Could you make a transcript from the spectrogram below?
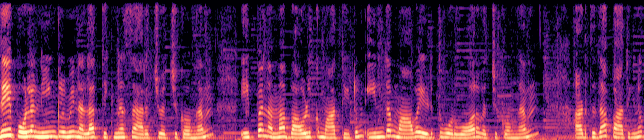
இதே போல் நீங்களுமே நல்லா திக்னஸாக அரைச்சி வச்சுக்கோங்க. இப்போ நம்ம பவுலுக்கு மாற்றிட்டும் இந்த மாவை எடுத்து ஒரு ஓரம் வச்சுக்கோங்க. அடுத்ததாக பார்த்தீங்கன்னா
